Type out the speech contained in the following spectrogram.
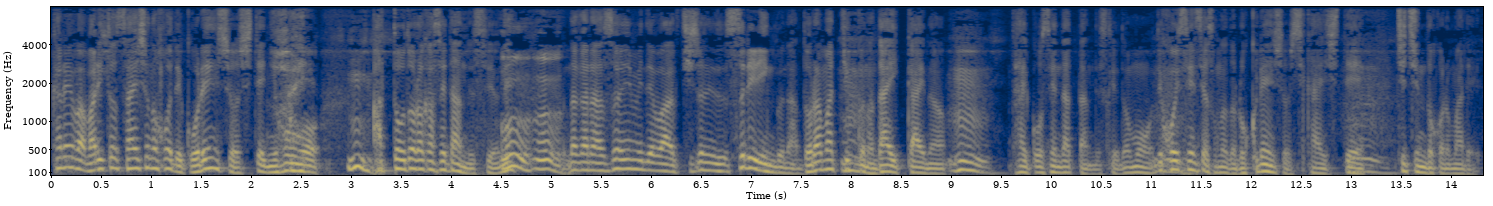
彼は割と最初の方で5連勝して日本をあっと驚かせたんですよね。うんうん、だからそういう意味では非常にスリリングなドラマティックな第1回の対抗戦だったんですけれども、で、小石先生はその後6連勝し返して、父のところまで、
